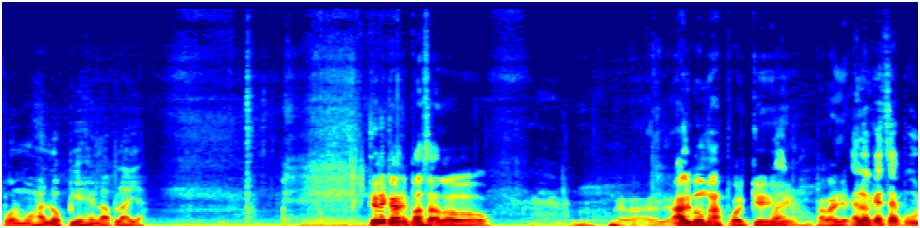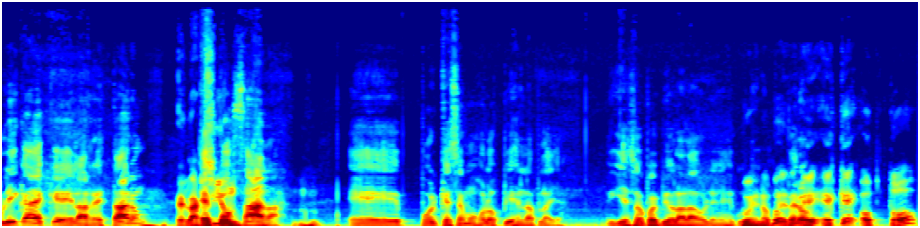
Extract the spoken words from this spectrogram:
por mojar los pies en la playa. Tiene que haber pasado eh, algo más porque Bueno, para En lo que se publica es que la arrestaron la acción esposada eh, porque se mojó los pies en la playa. Y eso pues viola la orden ejecutiva. Bueno, pues pero, es, es que optó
